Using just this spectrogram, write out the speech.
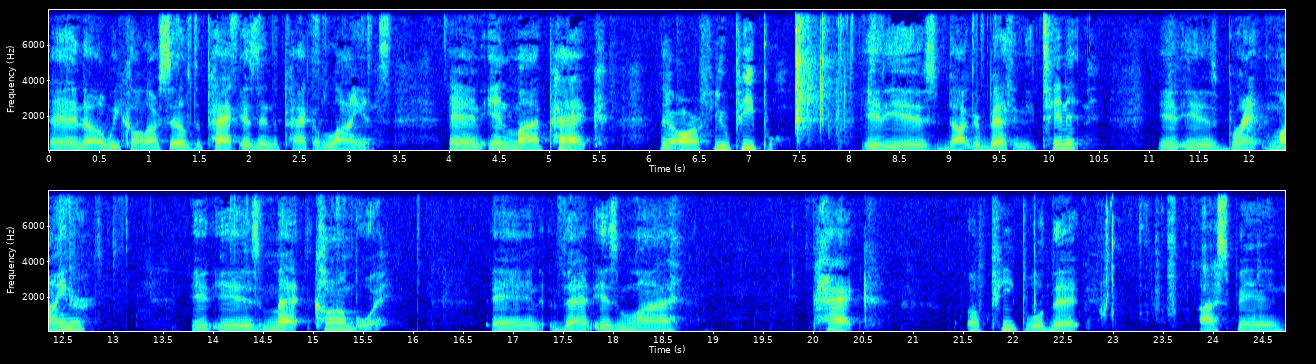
and uh, we call ourselves the pack, as in the pack of lions. And in my pack, there are a few people. It is Dr. Bethany Tennant. It is Brant Miner. It is Matt Comboy. And that is my pack of people that I spend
